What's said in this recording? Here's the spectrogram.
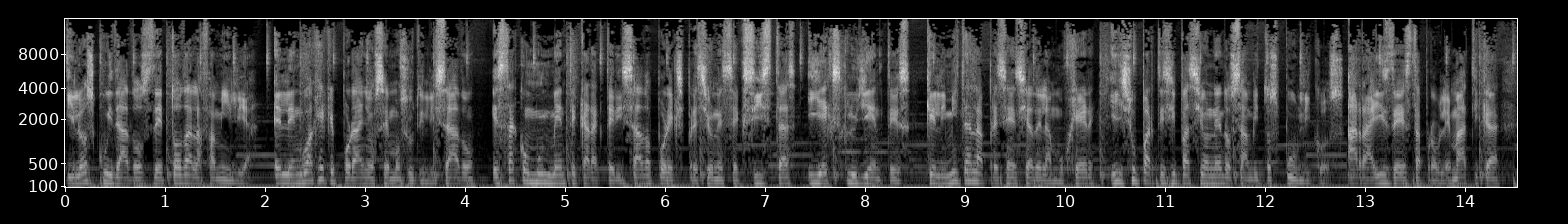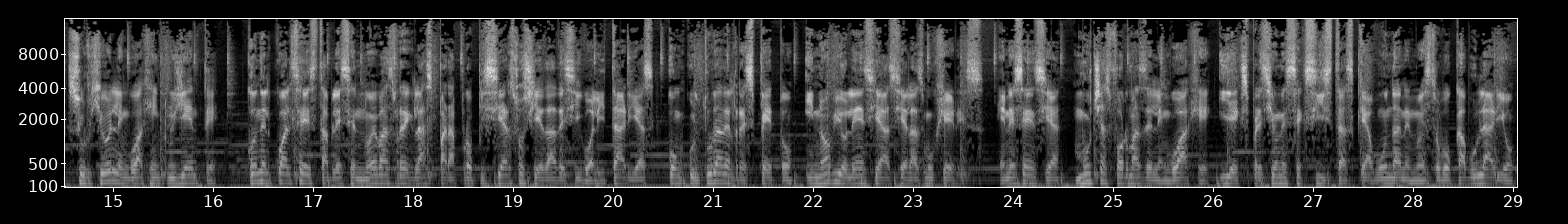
y los cuidados de toda la familia. El lenguaje que por años hemos utilizado está comúnmente caracterizado por expresiones sexistas y excluyentes que limitan la presencia de la mujer y su participación en los ámbitos públicos. A raíz de esta problemática surgió el lenguaje incluyente, con el cual se establecen nuevas reglas para propiciar sociedades igualitarias con cultura del respeto y no violencia hacia las mujeres. En esencia, muchas formas de lenguaje y expresiones sexistas que abundan en nuestro vocabulario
